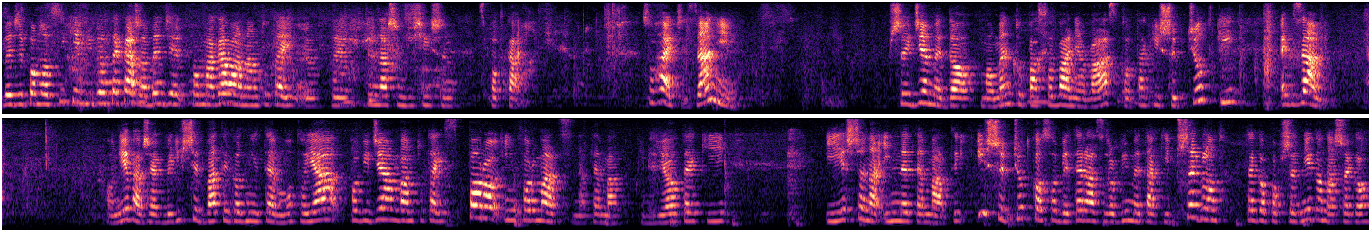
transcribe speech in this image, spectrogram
będzie pomocnikiem bibliotekarza, będzie pomagała nam tutaj w, w tym naszym dzisiejszym spotkaniu. Słuchajcie, zanim przejdziemy do momentu pasowania Was, to taki szybciutki egzamin. Ponieważ jak byliście dwa tygodnie temu, to ja powiedziałam Wam tutaj sporo informacji na temat biblioteki i jeszcze na inne tematy. I szybciutko sobie teraz zrobimy taki przegląd tego poprzedniego naszego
